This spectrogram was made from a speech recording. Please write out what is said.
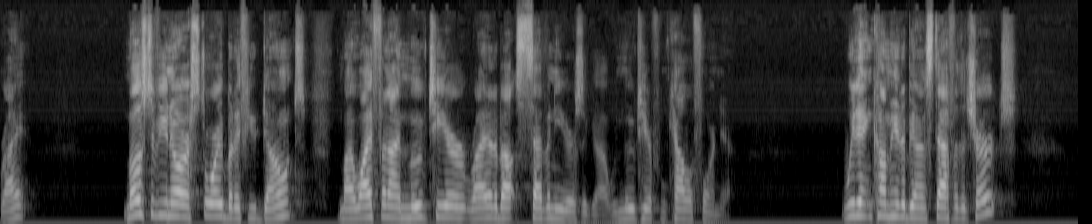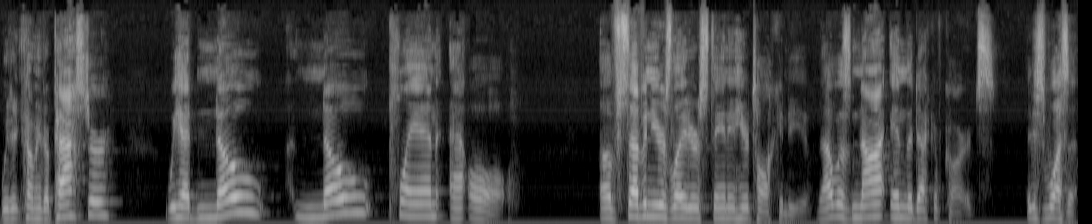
right? Most of you know our story, but if you don't, my wife and I moved here right at about seven years ago. We moved here from California. We didn't come here to be on staff of the church. We didn't come here to pastor. We had no, no plan at all of seven years later standing here talking to you. That was not in the deck of cards. It just wasn't.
